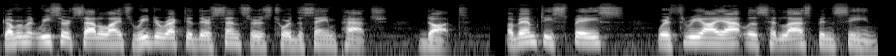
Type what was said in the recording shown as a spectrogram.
Government research satellites redirected their sensors toward the same patch, dot, of empty space where 3i Atlas had last been seen.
